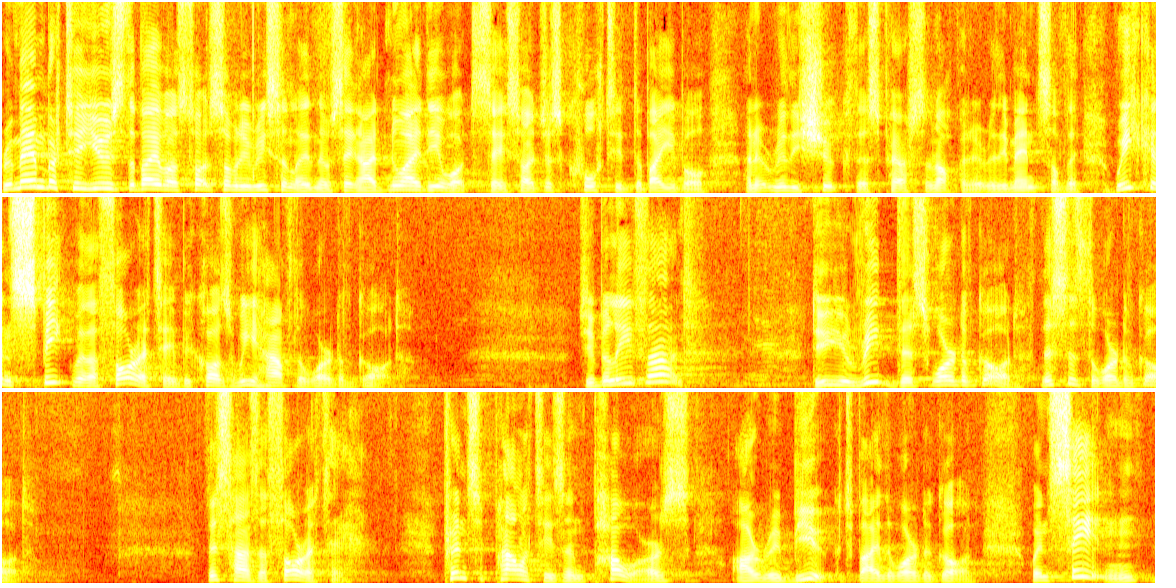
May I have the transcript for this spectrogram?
Remember to use the Bible. I was talking to somebody recently and they were saying, I had no idea what to say, so I just quoted the Bible and it really shook this person up and it really meant something. We can speak with authority because we have the Word of God. Do you believe that? Do you read this Word of God? This is the Word of God. This has authority Principalities and powers are rebuked by the Word of God. When Satan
